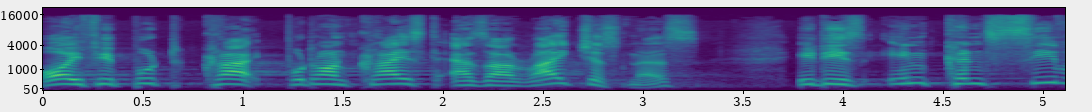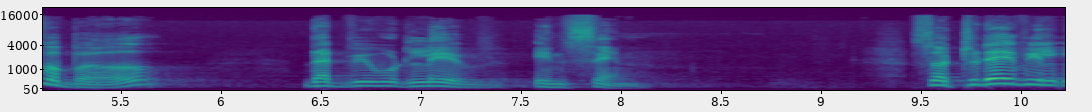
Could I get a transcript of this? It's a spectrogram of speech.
Or if we put, Christ, put on Christ as our righteousness, it is inconceivable that we would live in sin. So today we'll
